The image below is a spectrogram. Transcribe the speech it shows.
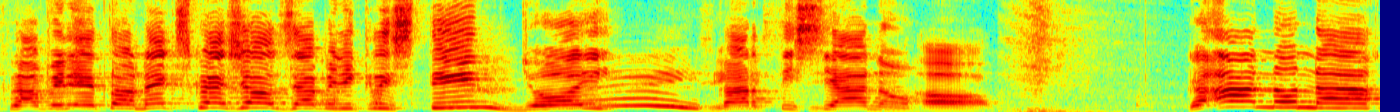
Sabi ni ito, next question. Sabi ni Christine Joy si Cartesiano. Oh, Gaano na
